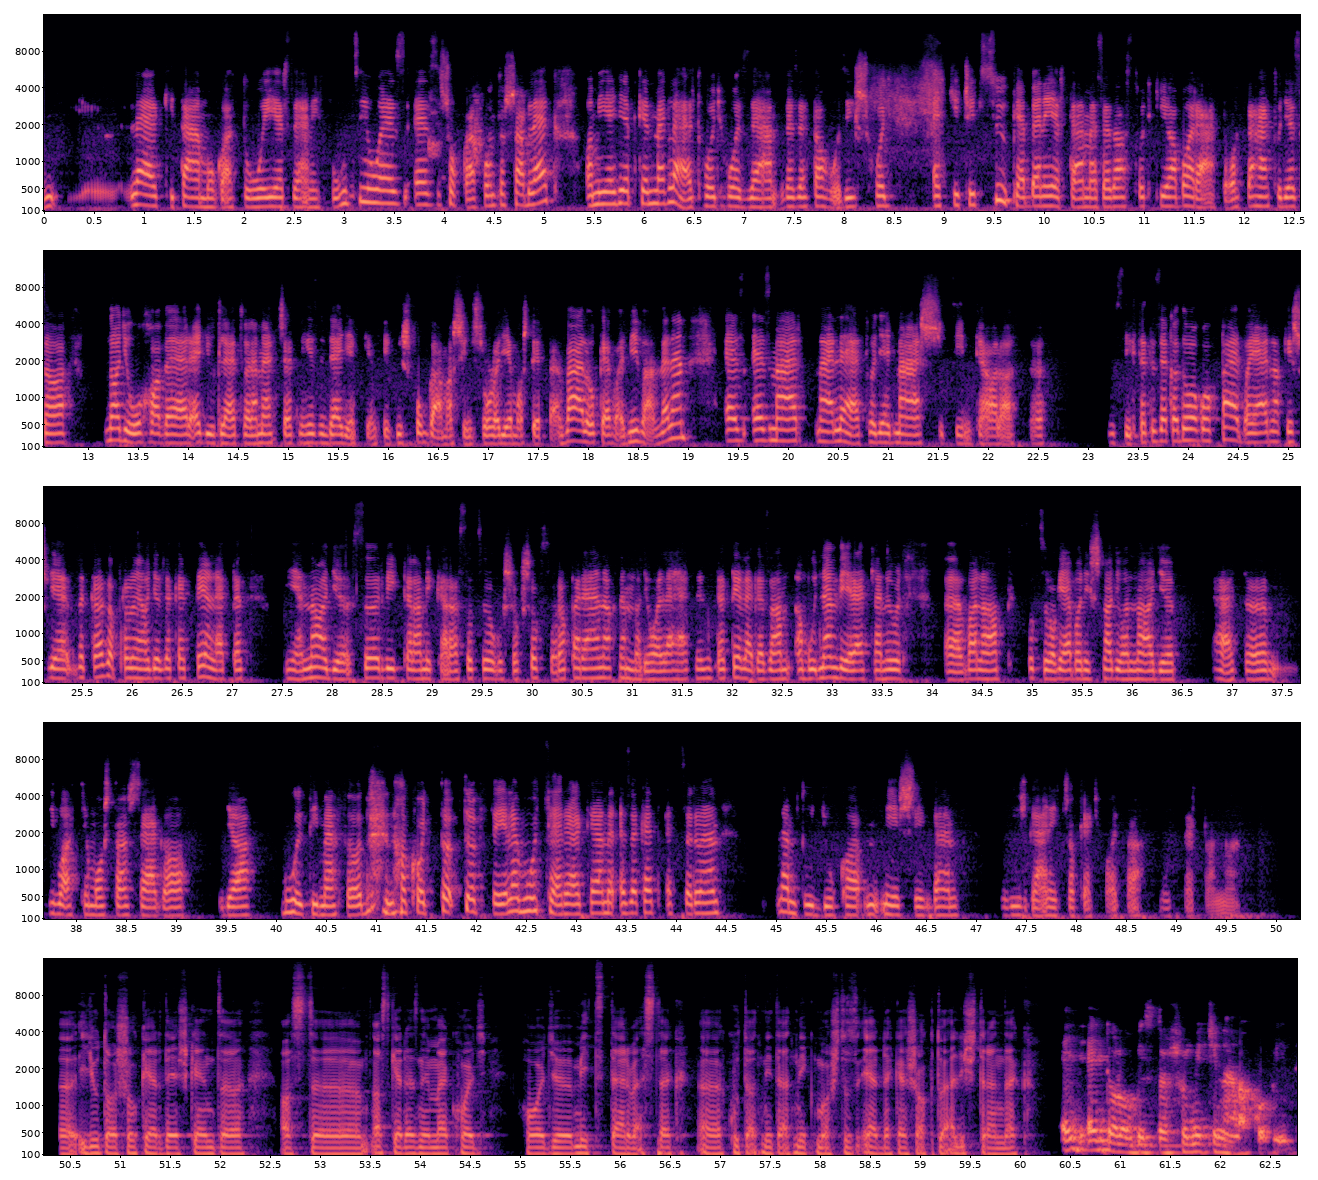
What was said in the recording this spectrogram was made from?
lelki támogató érzelmi funkció, ez, ez sokkal fontosabb lett, ami egyébként meg lehet, hogy hozzá vezet ahhoz is, hogy egy kicsit szűkebben értelmezed azt, hogy ki a barátod. Tehát, hogy ez a nagyon haver, együtt lehet vele meccset nézni, de egyébként még is fogalma sincs róla, hogy én most éppen válok-e, vagy mi van velem, ez, ez már, már lehet, hogy egy más címke alatt úszik. Tehát ezek a dolgok párba járnak, és ugye ezek az a probléma, hogy ezeket tényleg, tehát ilyen nagy szörvikkel, amikkel a szociológusok sokszor operálnak, nem nagyon lehet nézni. Tehát tényleg ez a, amúgy nem véletlenül van a szociológiában is nagyon nagy hát, divatja mostanság a, ugye a multimethodnak, hogy több, többféle módszerrel kell, mert ezeket egyszerűen nem tudjuk a mélységben vizsgálni csak egyfajta módszertannal. Így utolsó kérdésként azt, azt kérdezném meg, hogy hogy mit terveztek kutatni, tehát mik most az érdekes, aktuális trendek? Egy, egy dolog biztos, hogy mit csinál a COVID.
